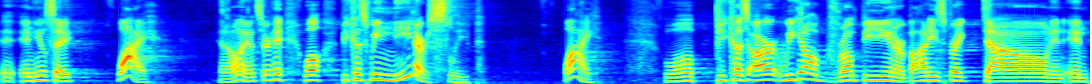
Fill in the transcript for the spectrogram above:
And he'll say, why? And I'll answer, hey, well, because we need our sleep. Why? Well, because our, we get all grumpy and our bodies break down and, and,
